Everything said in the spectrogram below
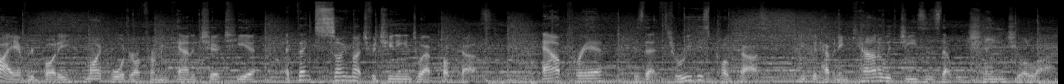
Hi, everybody. Mike Wardrop from Encounter Church here, and thanks so much for tuning into our podcast. Our prayer is that through this podcast, you could have an encounter with Jesus that will change your life.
